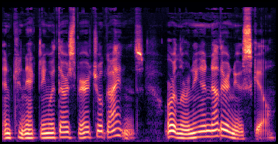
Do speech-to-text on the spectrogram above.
and connecting with our spiritual guidance, or learning another new skill.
